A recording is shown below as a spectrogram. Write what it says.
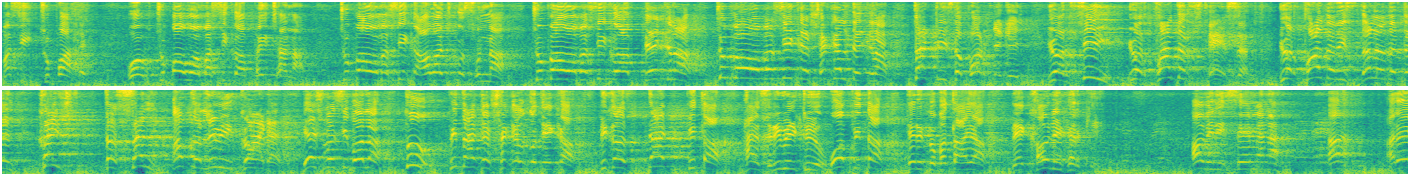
मसीह छुपा है वो छुपा हुआ मसीह को आप पहचाना छुपा हुआ मसीह का आवाज़ को सुनना छुपा हुआ मसीह को आप देखना छुपा हुआ मसीह के शक्ल देखना that is the born again you are seeing your father's face your father is none other than Christ the son God यीशु मसीह बोला तू पिता का शक्ल को देखा बिकॉज़ दैट पिता हैज़ रिवील्ड टू यू वो पिता तेरे को बताया, मैं है करके. हाँ मेरी सेम है ना? हाँ? अरे,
